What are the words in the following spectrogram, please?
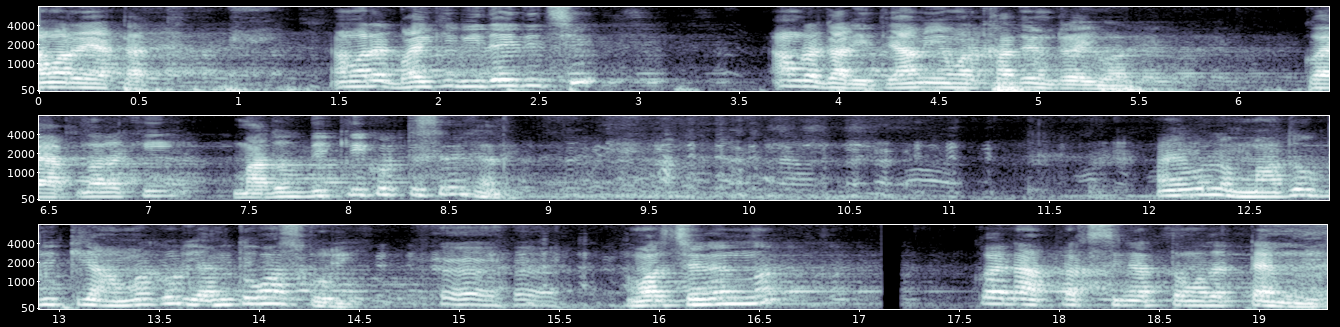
আমার অ্যাটাক আমার এক ভাইকে বিদায় দিচ্ছি, আমরা গাড়িতে, আমি আমার খাদেম ড্রাইভার কয়, আপনারা কি মাদক বিক্রি করতেছেন এখানে? আমি বললাম, মাদক বিক্রি আমরা করি, আমি তো ওয়াজ করি। আমার চেনেন না? কয়, না, আপনার সিনার তো আমাদের টাইম নেই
